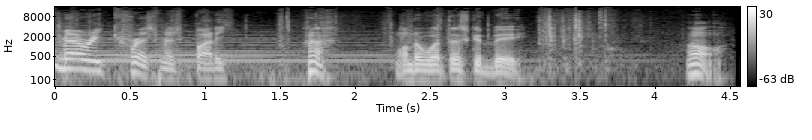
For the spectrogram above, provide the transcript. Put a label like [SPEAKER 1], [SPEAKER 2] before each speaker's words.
[SPEAKER 1] Merry Christmas, buddy.
[SPEAKER 2] Huh. Wonder what this could be. Oh.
